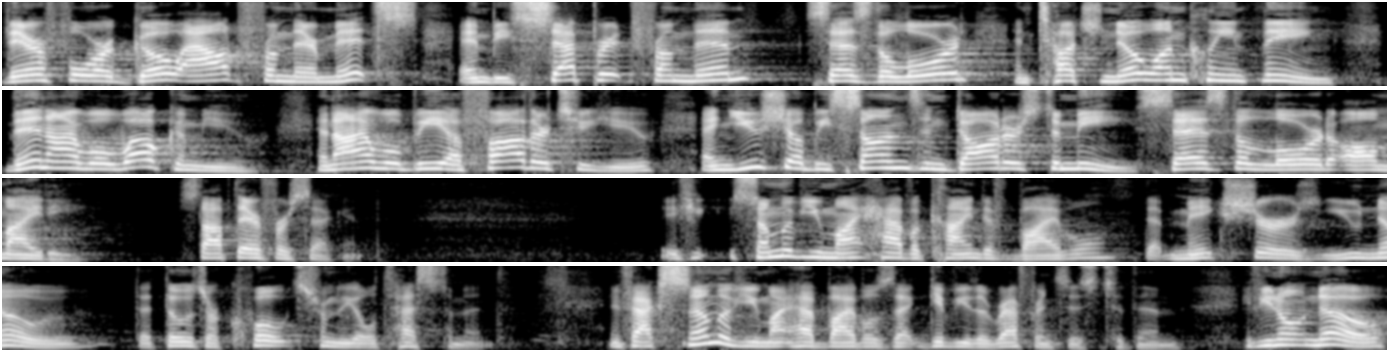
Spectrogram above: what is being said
Therefore, go out from their midst and be separate from them, says the Lord, and touch no unclean thing. Then I will welcome you and I will be a father to you, and you shall be sons and daughters to me, says the Lord Almighty. Stop there for a second. If you, some of you might have a kind of Bible that makes sure you know that those are quotes from the Old Testament. In fact, some of you might have Bibles that give you the references to them. If you don't know,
